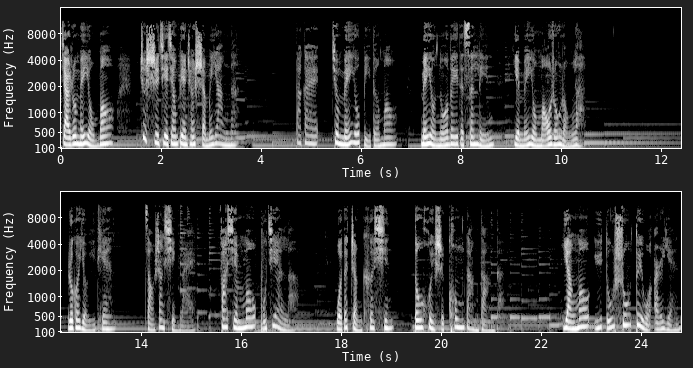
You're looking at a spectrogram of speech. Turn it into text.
假如没有猫，这世界将变成什么样呢？大概就没有彼得猫，没有挪威的森林，也没有毛茸茸了。如果有一天早上醒来，发现猫不见了，我的整颗心都会是空荡荡的。养猫与读书对我而言，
